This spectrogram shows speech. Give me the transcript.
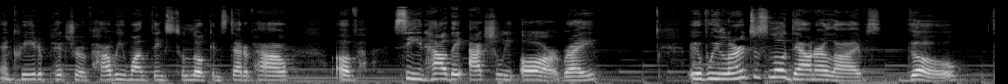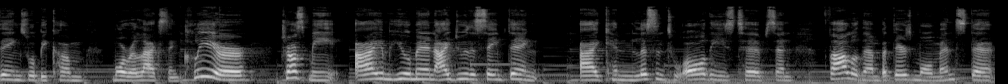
and create a picture of how we want things to look instead of how of seeing how they actually are, right? If we learn to slow down our lives, though things will become more relaxed and clear, Trust me, I am human. I do the same thing. I can listen to all these tips and follow them, but there's moments that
